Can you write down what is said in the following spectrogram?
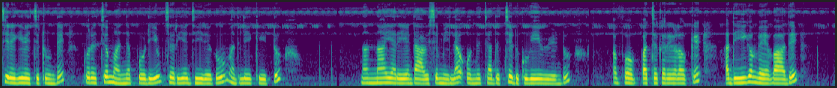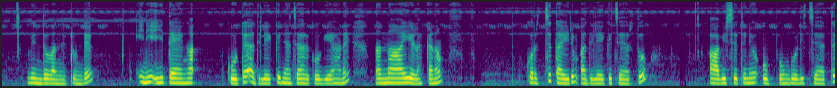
ചിരകി വെച്ചിട്ടുണ്ട്. കുറച്ച് മഞ്ഞൾപ്പൊടിയും ചെറിയ ജീരകവും അതിലേക്ക് ഇട്ടു. നന്നായി അറിയേണ്ട ആവശ്യമില്ല. ഒന്ന് ചതച്ചെടുക്കുകയേ വേണ്ടു. അപ്പോൾ പച്ചക്കറികളൊക്കെ അധികം വേവാതെ വെന്തു വന്നിട്ടുണ്ട്. ഇനി ഈ തേങ്ങ കൂട്ട് അതിലേക്ക് ഞാൻ ചേർക്കുകയാണ്. നന്നായി ഇളക്കണം. കുറച്ച് തൈരും അതിലേക്ക് ചേർത്തു. ആവശ്യത്തിന് ഉപ്പും കൂടി ചേർത്ത്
